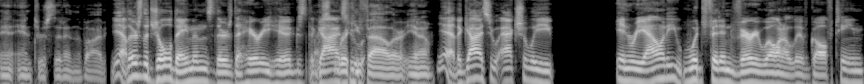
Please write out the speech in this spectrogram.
in- interested in the vibe. yeah, there's the Joel Dahmens, there's the Harry Higgs, the Like guys Rickie who Fowler, you know, Yeah, the guys who actually, in reality, would fit in very well on a LIV golf team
